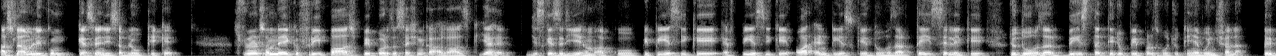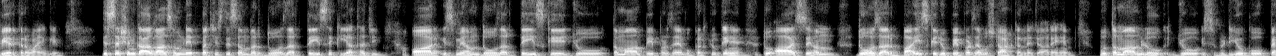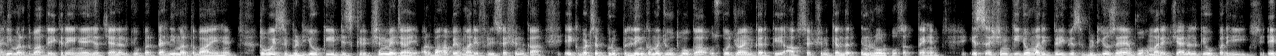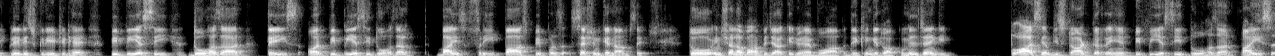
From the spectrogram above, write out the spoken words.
अस्सलाम वालेकुम। कैसे हैं जी सब लोग? ठीक हैं? स्टूडेंट्स हमने एक फ्री पास पेपर्स सेशन का आगाज़ किया है, जिसके ज़रिए हम आपको पीपीएससी के एफपीएससी के और एनटीएस के 2023 से लेके जो 2020 तक के जो पेपर्स हो चुके हैं, वो इंशाल्लाह प्रिपेयर करवाएँगे। इस सेशन का आगाज़ हमने 25 दिसंबर 2023 से किया था जी, और इसमें हम 2023 के जो तमाम पेपर्स हैं, वो कर चुके हैं। तो आज से हम 2022 के जो पेपर्स हैं, वो स्टार्ट करने जा रहे हैं। वो तमाम लोग जो इस वीडियो को पहली मरतबा देख रहे हैं या चैनल के ऊपर पहली मरतबा आए हैं तो वो इस वीडियो की डिस्क्रिप्शन में जाएँ और वहाँ पे हमारे फ्री सेशन का एक व्हाट्सएप ग्रुप लिंक मौजूद होगा, उसको ज्वाइन करके आप सेक्शन के अंदर इनरोल हो सकते हैं। इस सेशन की जो हमारी प्रीवियस वीडियोज़ हैं, वो हमारे चैनल के ऊपर ही एक प्लेलिस्ट क्रिएटेड है, पीपीएससी 2023 और PPSC 2022 free pass papers session के नाम से। तो इनशाला वहाँ पे जाके जो है वो आप देखेंगे तो आपको मिल जाएँगी। तो आज से हम जी स्टार्ट कर रहे हैं पीपीएससी 2022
